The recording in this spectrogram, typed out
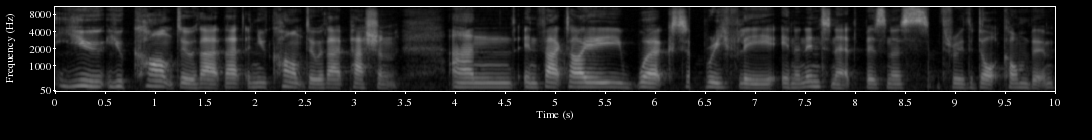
you you can't do without that, and you can't do without passion. And in fact, I worked briefly in an internet business through the dot com boom,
